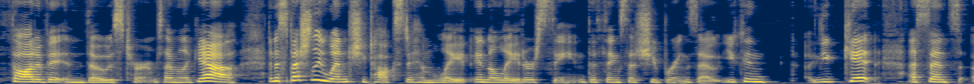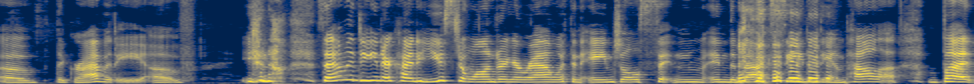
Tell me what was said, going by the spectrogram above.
thought of it in those terms, I'm like, yeah. And especially when she talks to him late in a later scene, the things that she brings out, you can you get a sense of the gravity of you know, Sam and Dean are kind of used to wandering around with an angel sitting in the back seat of the Impala, but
